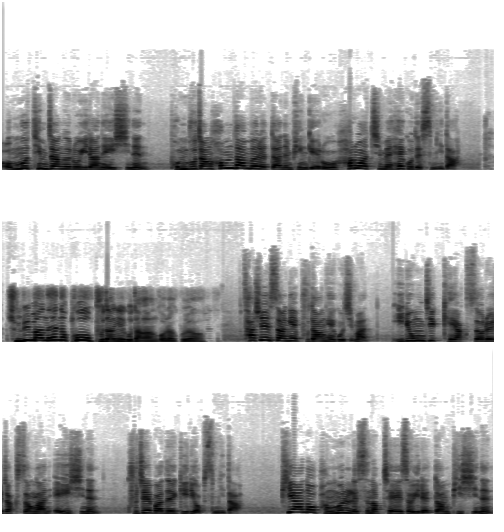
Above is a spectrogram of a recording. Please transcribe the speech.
업무팀장으로 일한 A씨는 본부장 험담을 했다는 핑계로 하루아침에 해고됐습니다. 준비만 해놓고 부당해고 당한 거라고요. 사실상의 부당해고지만 일용직 계약서를 작성한 A씨는 구제받을 길이 없습니다. 피아노 방문 레슨 업체에서 일했던 B씨는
